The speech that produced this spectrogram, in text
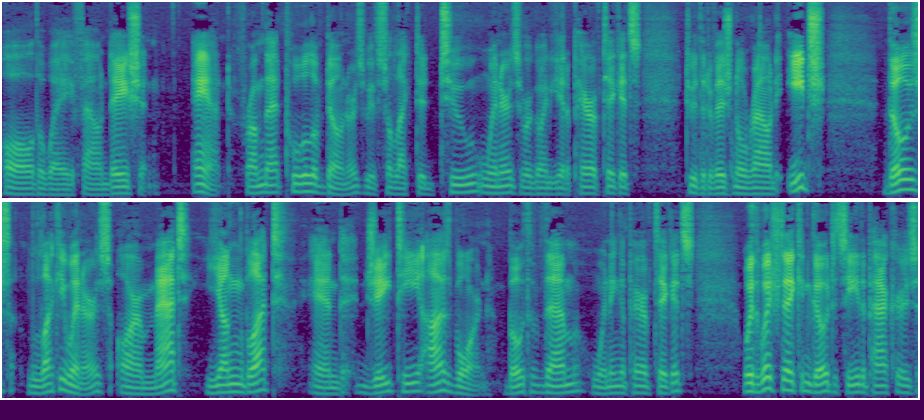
All the Way Foundation. And from that pool of donors, we've selected two winners who are going to get a pair of tickets to the divisional round each. Those lucky winners are Matt Youngblood and JT Osborne, both of them winning a pair of tickets with which they can go to see the Packers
